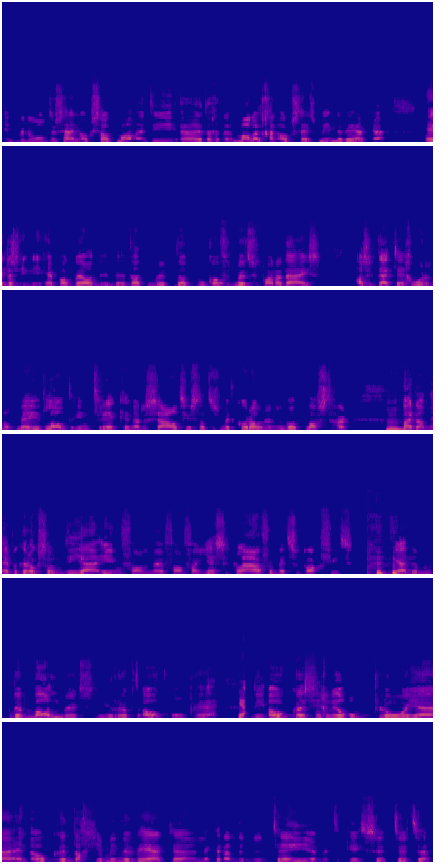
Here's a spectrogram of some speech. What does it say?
Ik bedoel, er zijn ook zat mannen die. eh, de, mannen gaan ook steeds minder werken. Hè, dus ik, ik heb ook wel dat, dat boek over het mutsenparadijs. Als ik daar tegenwoordig nog mee het land intrek naar de zaaltjes, dat is met corona nu wat lastiger. Mhm. Maar dan heb ik er ook zo'n dia in van, eh, van, van Jesse Klaver met zijn bakfiets. ja, de, de manmuts die rukt ook op, hè? Ja. Die ook eh, zich wil ontplooien en ook een dagje minder werken. En lekker aan de munt thee eh, met de kids eh, tutten.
